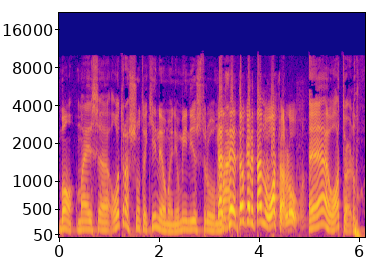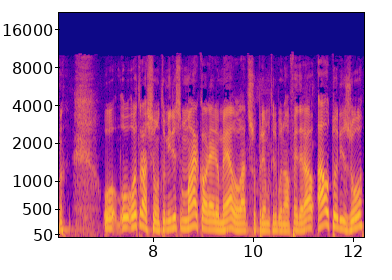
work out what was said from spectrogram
Bom, mas uh, outro assunto aqui, Neumann, o ministro. Quer Mar... dizer, então que ele tá no Waterloo. É, Waterloo. o, o, outro assunto, o ministro Marco Aurélio Mello, lá do Supremo Tribunal Federal, autorizou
